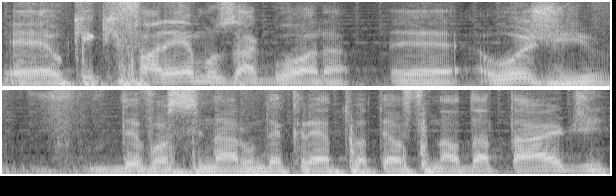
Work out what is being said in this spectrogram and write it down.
É, o que, que faremos agora? É, hoje devo assinar um decreto até o final da tarde,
